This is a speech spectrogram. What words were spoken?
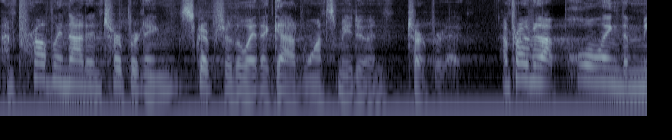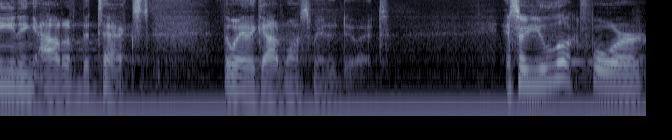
I'm probably not interpreting scripture the way that God wants me to interpret it. I'm probably not pulling the meaning out of the text the way that God wants me to do it. And so you look for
